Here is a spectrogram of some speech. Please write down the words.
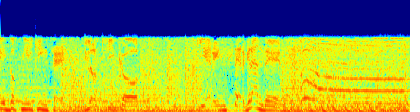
En el 2015, los chicos quieren ser grandes.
